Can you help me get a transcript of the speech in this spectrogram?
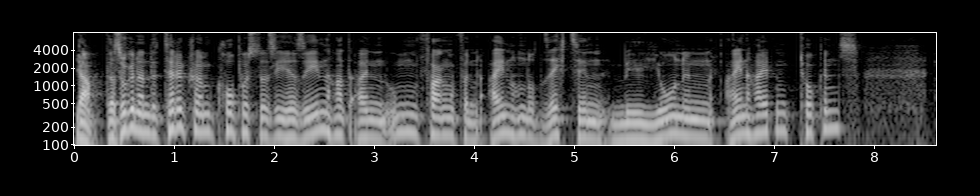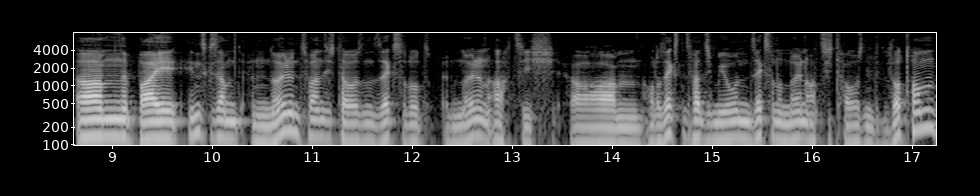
Ja, das sogenannte Telegram-Korpus, das Sie hier sehen, hat einen Umfang von 116 Millionen Einheiten, Tokens ähm, bei insgesamt 29.689 ähm, oder 26.689.000 Wörtern.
